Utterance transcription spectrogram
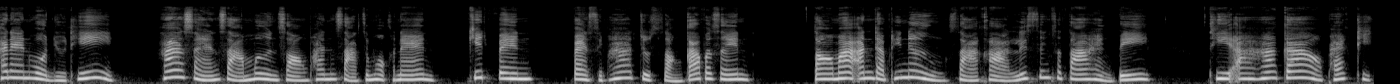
คะแนนโหวตอยู่ที่ 532,036 คะแนน คิดเป็น 85.29% ต่อมาอันดับที่ 1 สาขา Listing Star แห่งปี TR59 แพ็กทิก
